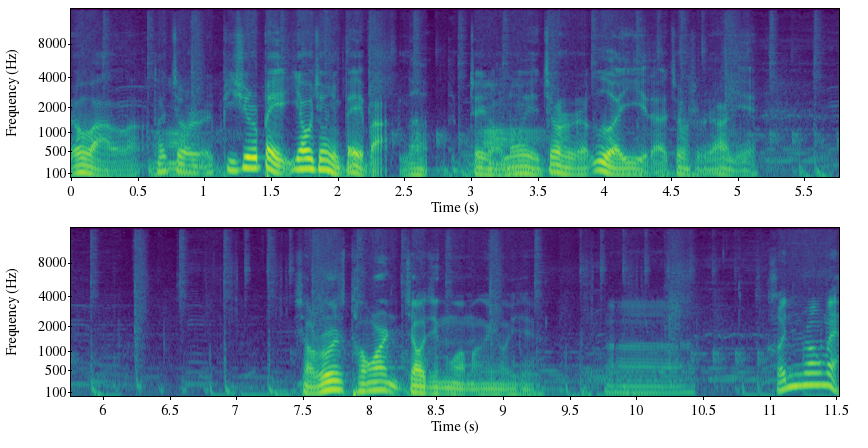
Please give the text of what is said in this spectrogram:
就完了。它就是必须是背要求你背板的这种东西，就是恶意的，就是让你。小时候桃花你较劲过吗？跟游戏？呃，合金装备。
